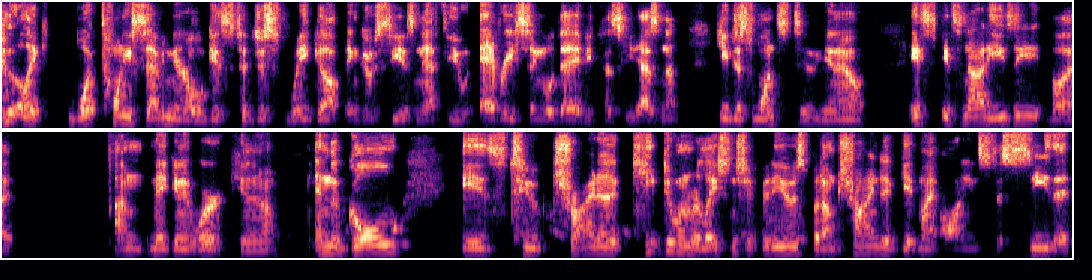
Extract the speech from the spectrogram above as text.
who like what 27 year old gets to just wake up and go see his nephew every single day because he has not he just wants to you know? It's it's not easy but i'm making it work you know? And the goal is to try to keep doing relationship videos but i'm trying to get my audience to see that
